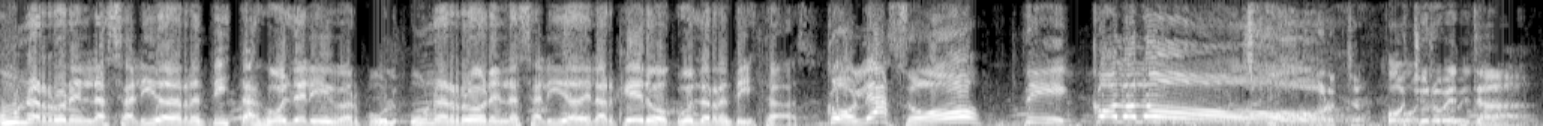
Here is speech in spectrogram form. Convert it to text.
Un error en la salida de Rentistas, gol de Liverpool. Un error en la salida del arquero, gol de Rentistas. Golazo de Cololó. Sport 890.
